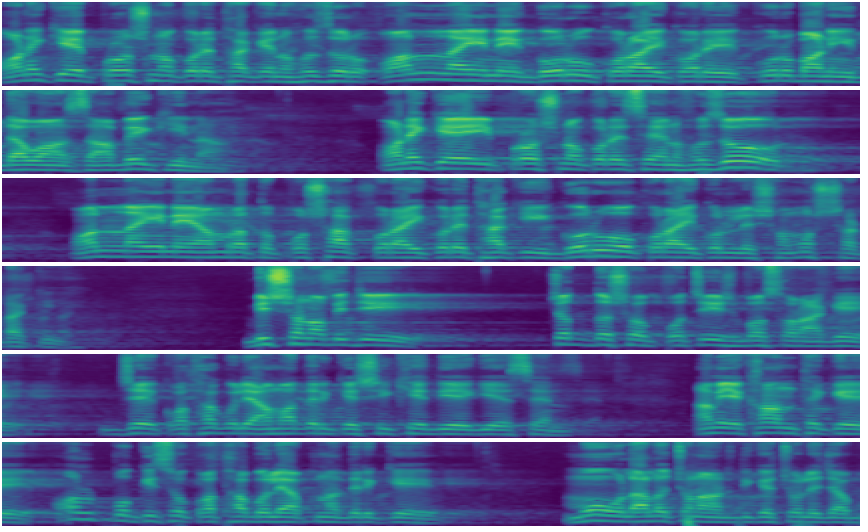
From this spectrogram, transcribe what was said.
অনেকে প্রশ্ন করে থাকেন, হুজুর, অনলাইনে গরু ক্রয় করে কুরবানি দেওয়া যাবে কি না? অনেকেই প্রশ্ন করেছেন, হুজুর, অনলাইনে আমরা তো পোশাক ক্রয় করে থাকি, গরুও ক্রয় করলে সমস্যাটা কি? বিশ্বনবীজি চোদ্দোশো পঁচিশ বছর আগে যে কথাগুলি আমাদেরকে শিখিয়ে দিয়ে গিয়েছেন, আমি এখান থেকে অল্প কিছু কথা বলে আপনাদেরকে মূল আলোচনার দিকে চলে যাব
